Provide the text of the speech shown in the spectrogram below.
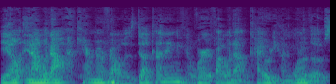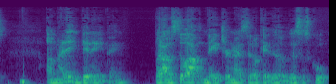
You know, and I went out. I can't remember if I was duck hunting or if I went out coyote hunting. One of those. Um, I didn't get anything, but I was still out in nature, and I said, okay, this, is cool.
